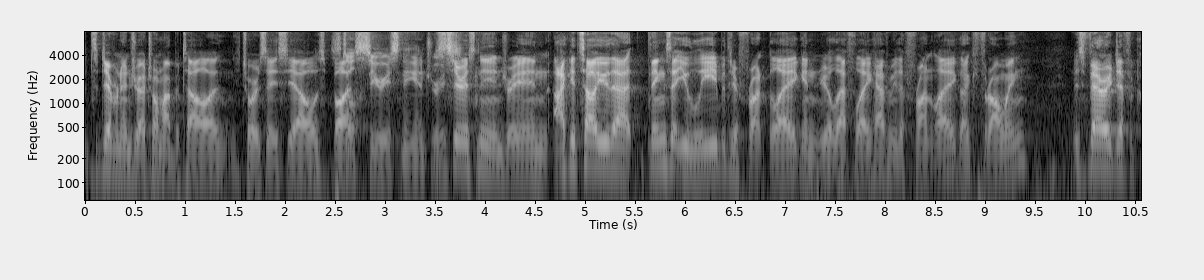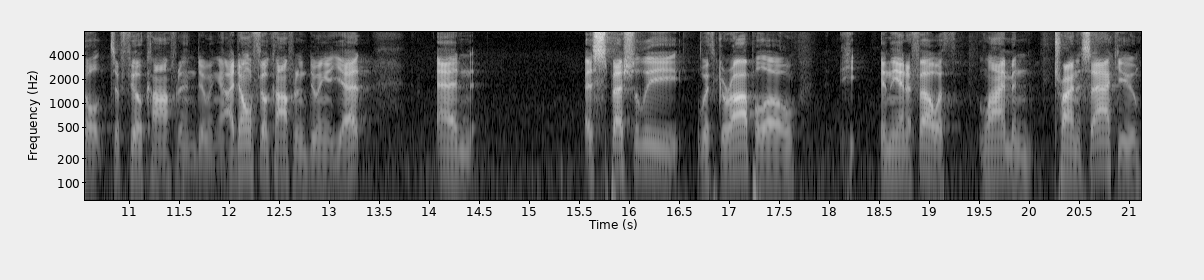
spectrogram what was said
It's a different injury. I tore my patella, tore his ACLs, but Still serious knee injuries. serious knee injury. And I could tell you that things that you lead with your front leg and your left leg having to be the front leg, like throwing, is very difficult to feel confident in doing it. I don't feel confident in doing it yet. And especially with Garoppolo he, in the NFL with linemen trying to sack you,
